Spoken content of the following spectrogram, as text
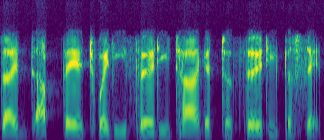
they'd up their 2030 target to 30 percent.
